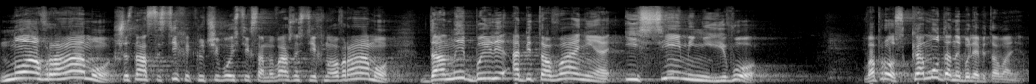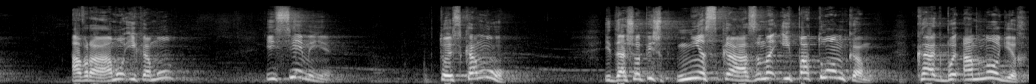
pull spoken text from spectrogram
но Аврааму, 16 стих и ключевой стих, самый важный стих, но Аврааму даны были обетования и семени его. Вопрос, кому даны были обетования? Аврааму и кому? И семени. То есть кому? И дальше он пишет, не сказано и потомкам, как бы о многих,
